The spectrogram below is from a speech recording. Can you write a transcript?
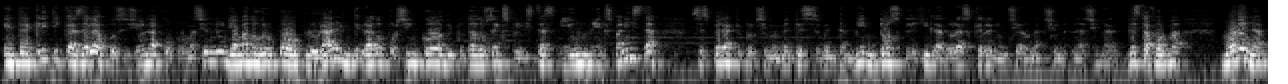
entre críticas de la oposición, la conformación de un llamado grupo plural integrado por cinco diputados expriistas y un expanista. Se espera que próximamente se sumen también dos legisladoras que renunciaron a Acción Nacional. De esta forma, Morena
